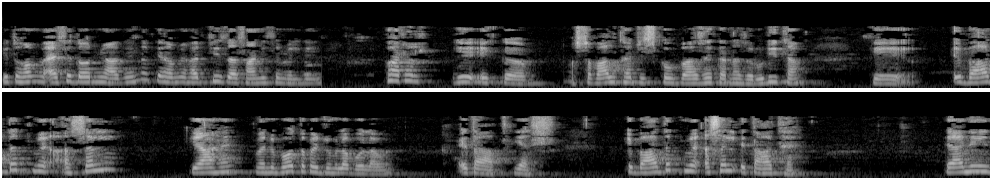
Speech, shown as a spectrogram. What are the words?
یہ تو ہم ایسے دور میں آ گئے نا کہ ہمیں ہر چیز آسانی سے مل گئی۔ بہرحال، یہ ایک سوال تھا جس کو واضح کرنا ضروری تھا کہ عبادت میں اصل کیا ہے؟ میں نے بہت دفعہ جملہ بولا ہوا۔ اطاعت یس عبادت میں اصل اطاعت ہے۔ یعنی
